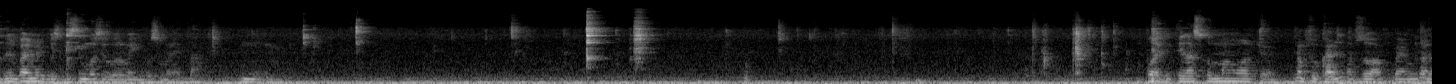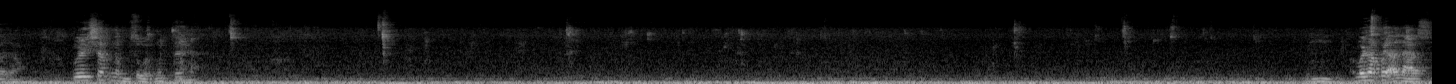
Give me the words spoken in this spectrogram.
doon pa may bisbisin mo siguro may bus mo ito. Mm. Pwede tilas ko mga water. Nabsukan? Nagsuwak pa yun talaga. Wala siya nabsukan mo. Mm. Wala pa yung alas.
